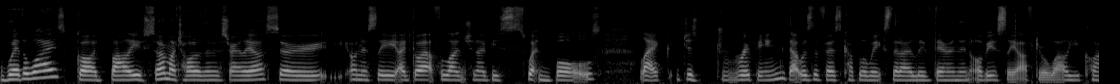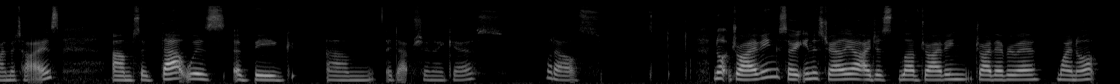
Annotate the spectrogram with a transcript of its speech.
weather-wise, God, Bali is so much hotter than Australia. So honestly, I'd go out for lunch and I'd be sweating balls, like just dripping. That was the first couple of weeks that I lived there, and then obviously after a while you climatize. Um, so that was a big um, adaptation, I guess. What else? Not driving. So in Australia, I just love driving. Drive everywhere. Why not?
